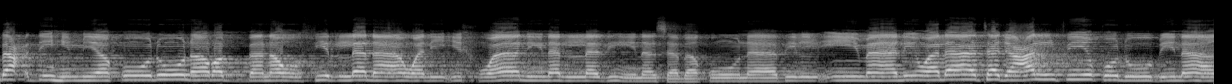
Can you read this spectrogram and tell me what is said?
بعدهم يقولون ربنا اغفر لنا ولإخواننا الذين سبقونا بالإيمان ولا تجعل في قلوبنا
